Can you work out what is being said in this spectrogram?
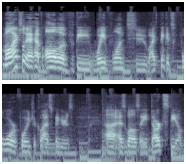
well, actually, I have all of the Wave 1 to, I think it's four Voyager class figures, uh, as well as a Dark Steel.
